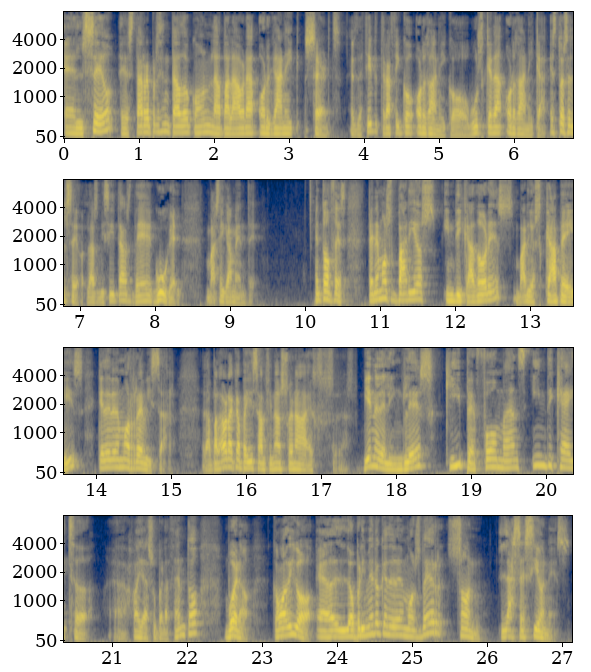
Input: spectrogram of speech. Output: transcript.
el SEO está representado con la palabra Organic Search, es decir, tráfico orgánico o búsqueda orgánica. Esto es el SEO, las visitas de Google, básicamente. Entonces, tenemos varios indicadores, varios KPIs que debemos revisar. La palabra KPIs al final suena, viene del inglés Key Performance Indicator. Ah, vaya super acento. Bueno, como digo, lo primero que debemos ver son las sesiones.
